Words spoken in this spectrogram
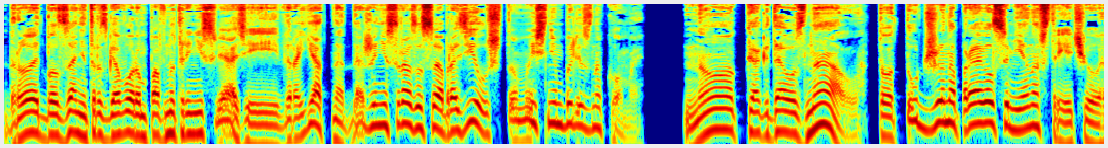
Дроид был занят разговором по внутренней связи и, вероятно, даже не сразу сообразил, что мы с ним были знакомы. Но когда узнал, то тут же направился мне навстречу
